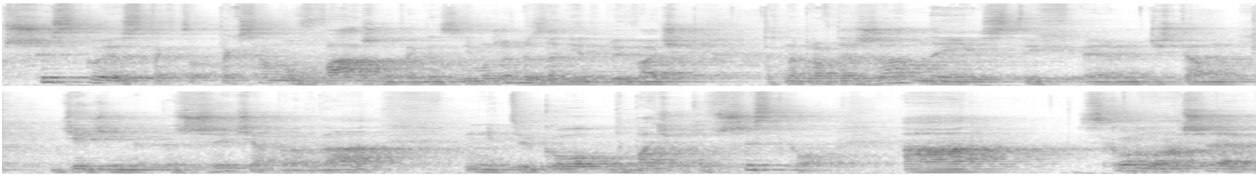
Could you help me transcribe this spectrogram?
Wszystko jest tak, tak samo ważne, tak więc nie możemy zaniedbywać tak naprawdę żadnej z tych gdzieś tam dziedzin życia, prawda? Nie, Tylko dbać o to wszystko. A skoro nasze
